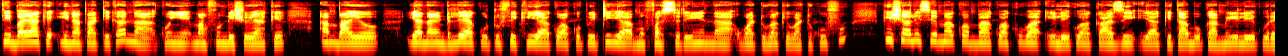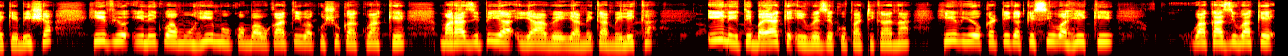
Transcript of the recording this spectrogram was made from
tiba yake inapatikana kwenye mafundisho yake ambayo yanaendelea kutufikia kwa kupitia mufasirin na watu wake watukufu. Kisha alisema kwamba kwa kuwa ilikuwa kazi ya kitabu kamili kurekebisha hivyo ilikuwa muhimu kwamba wakati wa kushuka kwake marazi pia yawe yamekamilika ili tiba yake iweze kupatikana. Hivyo katika kisiwa hiki wakazi wake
